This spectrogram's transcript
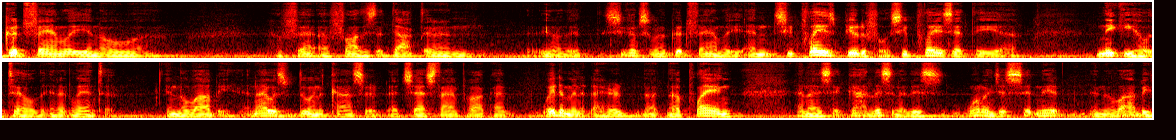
good family. You know, uh, her, fa- her father's a doctor, and you know she comes from a good family, and she plays beautiful. She plays at the uh, Hotel in Atlanta, in the lobby. And I was doing a concert at Chastain Park. I wait a minute, I heard her, playing, and I said, God, listen to this woman just sitting there in the lobby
